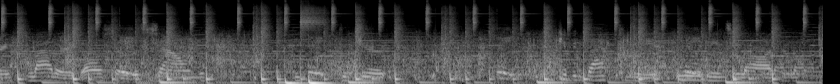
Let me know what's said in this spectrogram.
very flattered also, the sound, that you're giving back to me. It really means a lot.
